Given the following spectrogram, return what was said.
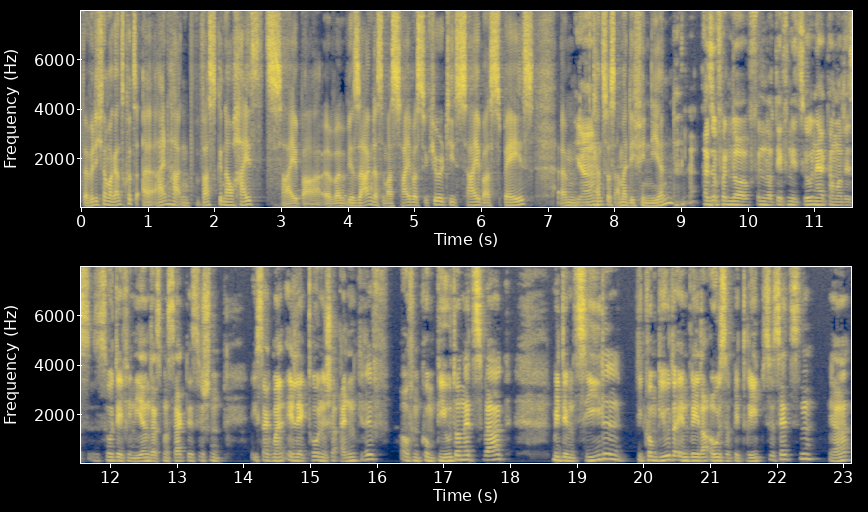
Da würde ich noch mal ganz kurz äh, einhaken. Was genau heißt Cyber? Äh, weil wir sagen das immer Cyber Security, Cyberspace. Ähm, ja. Kannst du das einmal definieren? Also von der, von der Definition her kann man das so definieren, dass man sagt, es ist ein, ich sag mal, elektronischer Angriff auf ein Computernetzwerk mit dem Ziel, die Computer entweder außer Betrieb zu setzen, ja,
